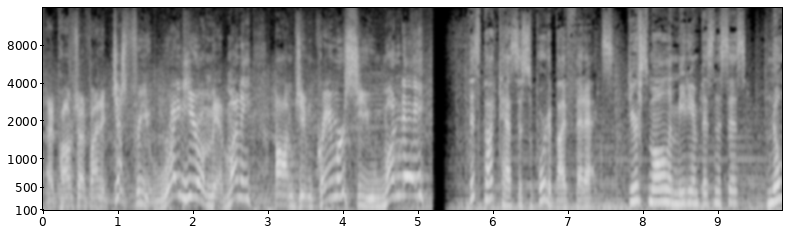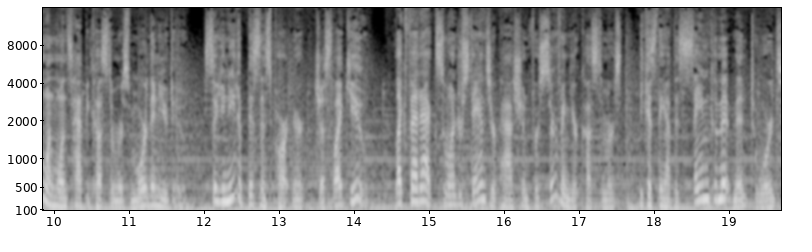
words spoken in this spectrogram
and I promise I'd find it just for you right here on Mad Money. I'm Jim Cramer. See you Monday. This podcast is supported by FedEx. Dear small and medium businesses, no one wants happy customers more than you do. So you need a business partner just like you. Like FedEx, who understands your passion for serving your customers because they have the same commitment towards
